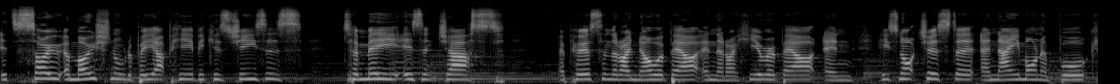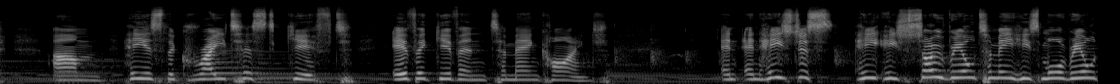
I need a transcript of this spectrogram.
it's so emotional to be up here because Jesus, to me, isn't just a person that I know about and that I hear about, and he's not just a, a name on a book. Um, he is the greatest gift ever given to mankind. And, and he's just, he, he's so real to me. He's more real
